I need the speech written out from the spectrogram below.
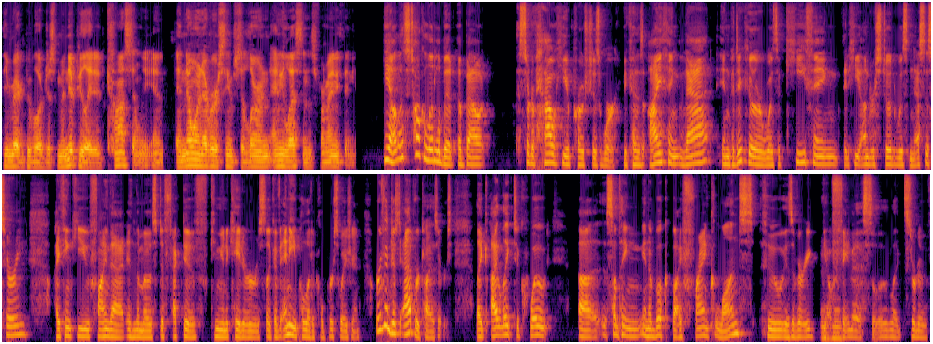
the American people are just manipulated constantly, and and no one ever seems to learn any lessons from anything. Yeah, let's talk a little bit about sort of how he approached his work because I think that in particular was a key thing that he understood was necessary. I think you find that in the most effective communicators like of any political persuasion or even just advertisers. Like I like to quote uh, something in a book by Frank Luntz, who is a very you know mm-hmm. famous like sort of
